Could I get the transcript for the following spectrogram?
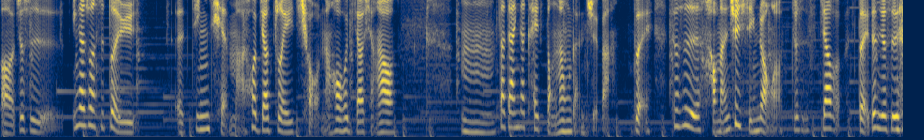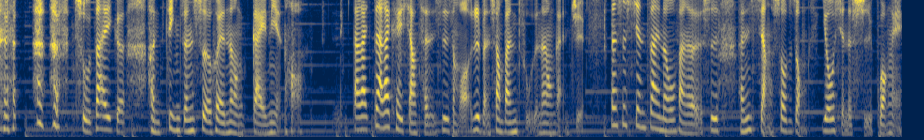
呃，就是应该算是对于呃金钱嘛，会比较追求，然后会比较想要。嗯，大家应该可以懂那种感觉吧？对，就是好难去形容哦，就是比较对，真的就是 处在一个很竞争社会的那种概念哈。大概大概可以想成是什么日本上班族的那种感觉。但是现在呢，我反而是很享受这种悠闲的时光。诶，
